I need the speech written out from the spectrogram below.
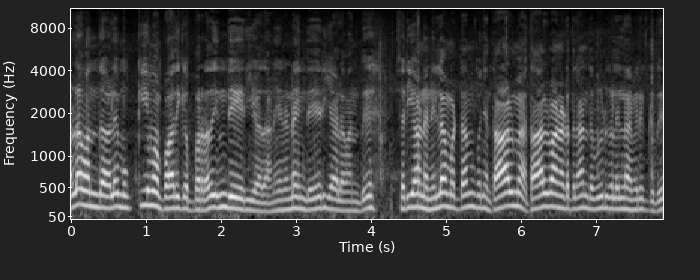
மழை வந்தாலே முக்கியமாக பாதிக்கப்படுறது இந்த ஏரியா தான். என்னென்னா இந்த ஏரியாவில் வந்து சரியான நிலமட்டம் கொஞ்சம் தாழ்மை தாழ்வான இடத்துல இந்த வீடுகள் எல்லாம் இருக்குது.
